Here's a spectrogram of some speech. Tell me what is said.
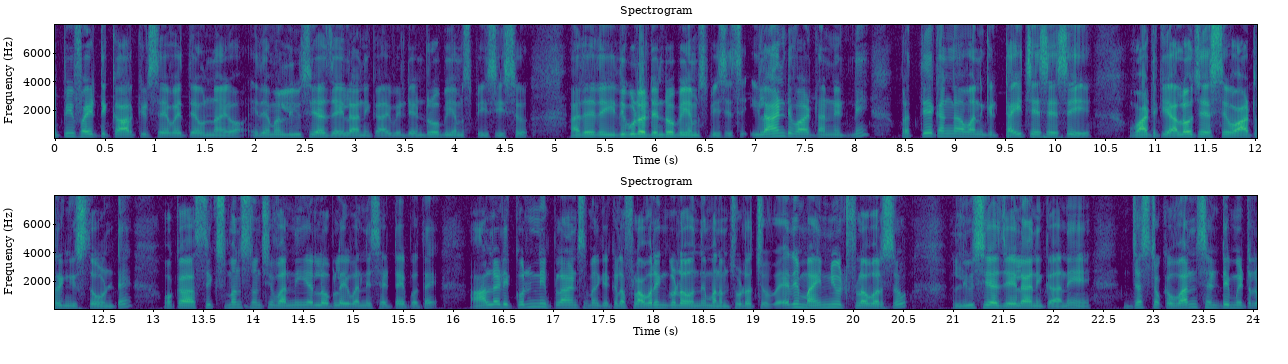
ఎపిఫైటిక్ ఆర్కిడ్స్ ఏవైతే ఉన్నాయో ఇదేమో ల్యూసియా జైలానికా ఇవి డెండ్రోబియం స్పీసీస్ అదే ఇది కూడా డెండ్రోబియం స్పీసీస్. ఇలాంటి వాటినన్నిటిని ప్రత్యేకంగా వానికి టై చేసేసి వాటికి అలో చేసి వాటరింగ్ ఇస్తూ ఉంటే ఒక సిక్స్ మంత్స్ నుంచి వన్ ఇయర్ లోపల ఇవన్నీ సెట్ అయిపోతాయి. ఆల్రెడీ కొన్ని ప్లాంట్స్ మనకి ఇక్కడ ఫ్లవరింగ్ కూడా ఉంది. మనం చూడొచ్చు. వెరీ మైన్యూట్ ఫ్లవర్స్ ల్యూసియా జైలాని కానీ జస్ట్ ఒక వన్ సెంటీమీటర్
